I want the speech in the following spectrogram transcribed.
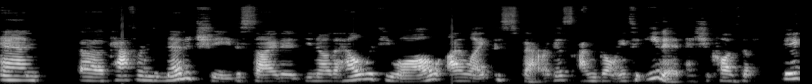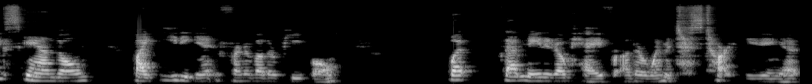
And uh, Catherine de Medici decided, you know, the hell with you all. I like asparagus. I'm going to eat it. And she caused a big scandal by eating it in front of other people. But that made it okay for other women to start eating it.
